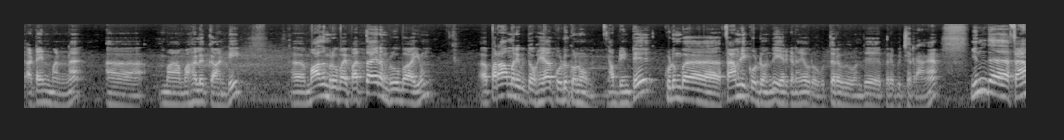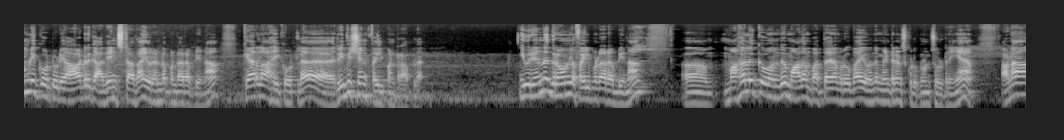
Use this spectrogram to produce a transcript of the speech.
அட்டைன் பண்ண ம மகளுக்காண்டி மாதம் ரூபாய் பத்தாயிரம் ரூபாயும் பராமரிப்பு தொகையாக கொடுக்கணும் அப்படின்ட்டு குடும்ப ஃபேமிலி கோர்ட் வந்து ஏற்கனவே ஒரு உத்தரவு வந்து பிறப்பிச்சிடுறாங்க. இந்த ஃபேமிலி கோர்ட்டுடைய ஆர்டருக்கு அகேன்ஸ்டாக தான் இவர் என்ன பண்ணுறாரு அப்படின்னா கேரளா ஹைகோர்ட்டில் ரிவிஷன் ஃபைல் பண்ணுறாப்புல இவர் என்ன கிரவுண்டில் ஃபைல் பண்ணுறாரு அப்படின்னா மகளுக்கு வந்து மாதம் பத்தாயிரம் ரூபாய் வந்து மெயின்டெனன்ஸ் கொடுக்கணும்னு சொல்கிறீங்க ஆனால்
